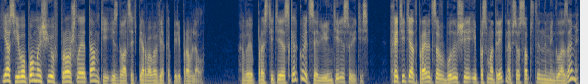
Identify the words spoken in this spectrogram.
Я с его помощью в прошлые танки из 21 века переправлял. Вы, простите, с какой целью интересуетесь? Хотите отправиться в будущее и посмотреть на все собственными глазами?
